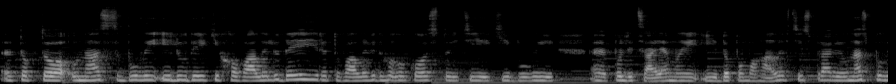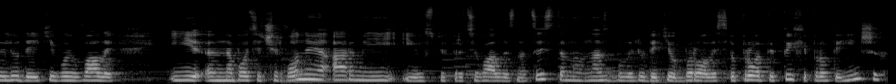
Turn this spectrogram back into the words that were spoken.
Е, Тобто, у нас були і люди, які ховали людей, і рятували від голокосту, і ті, які були е, поліцаями і допомагали в цій справі. У нас були люди, які воювали і е, на боці Червоної армії, і співпрацювали з нацистами. У нас були люди, які боролися проти тих і проти інших.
